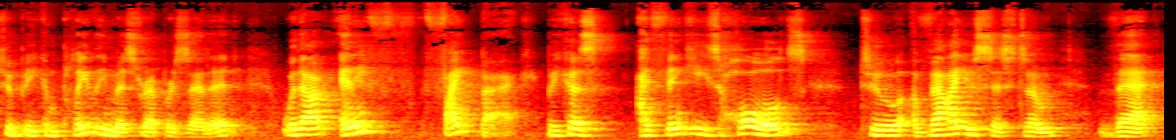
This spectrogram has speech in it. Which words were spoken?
to be completely misrepresented without any fight back because I think he holds to a value system that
